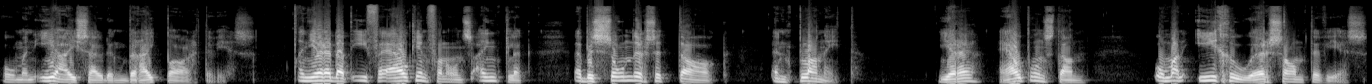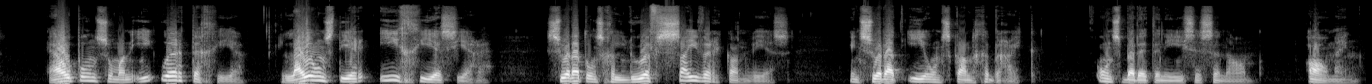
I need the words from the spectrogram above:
om in u huishouding bruikbaar te wees. En Here dat u vir elkeen van ons eintlik 'n besonderse taak in plan het. Here, help ons dan om aan u gehoorsaam te wees. Help ons om aan u oor te gee. Lei ons deur u Gees, Here, sodat ons geloof suiwer kan wees en sodat u ons kan gebruik. Ons bid dit in Jesus se naam. Amen.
